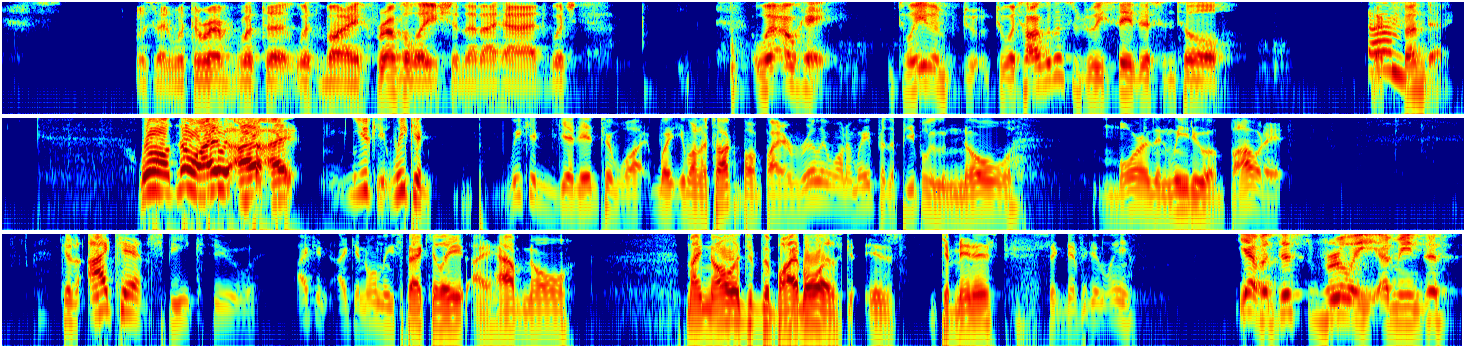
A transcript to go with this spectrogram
was that with the with the with my revelation that I had, which well, okay. Do we even do, do I talk about this, or do we say this until next Um, Sunday? Well, no, I, I, I you can, we could, we could get into what what you want to talk about, but I really want to wait for the people who know more than we do about it, because I can't speak to. I can, I can only speculate. I have no, my knowledge of the Bible is is diminished significantly. Yeah, but this really, I mean, this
